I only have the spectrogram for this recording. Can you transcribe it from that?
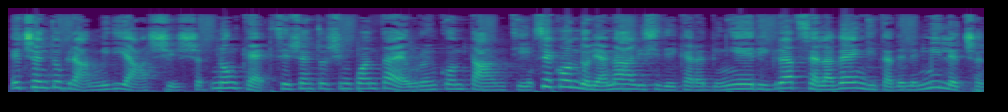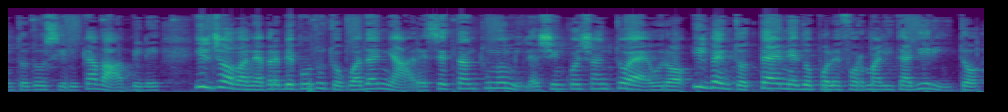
e 100 grammi di hashish, nonché 650 euro in contanti. Secondo le analisi dei carabinieri, grazie alla vendita delle 1100 dosi ricavabili, il giovane avrebbe potuto guadagnare 71.500 euro. Il ventottenne, dopo le formalità di rito,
